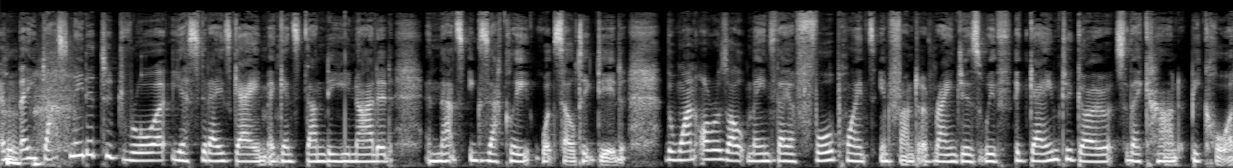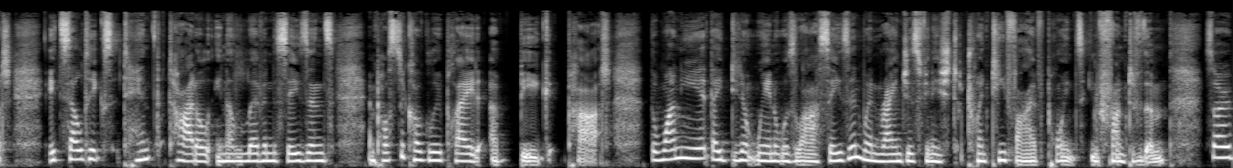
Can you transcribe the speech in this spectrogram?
And they just needed to draw yesterday's game against Dundee United. And that's exactly what Celtic did. The one all result means they are four points in front of Rangers with a game to go, so they can't be caught. It's Celtic's 10th title in 11 seasons, and Postecoglou played a big part. The one year they didn't win was last season when Rangers finished 25 points in front of them. So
